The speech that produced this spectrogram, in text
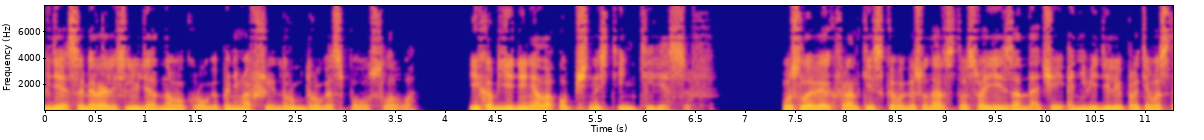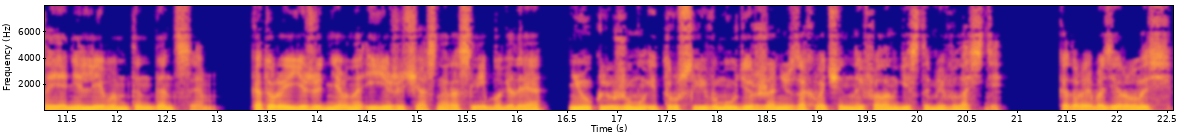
где собирались люди одного круга, понимавшие друг друга с полуслова. Их объединяла общность интересов. В условиях франкистского государства своей задачей они видели противостояние левым тенденциям, которые ежедневно и ежечасно росли благодаря неуклюжему и трусливому удержанию захваченной фалангистами власти, которая базировалась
